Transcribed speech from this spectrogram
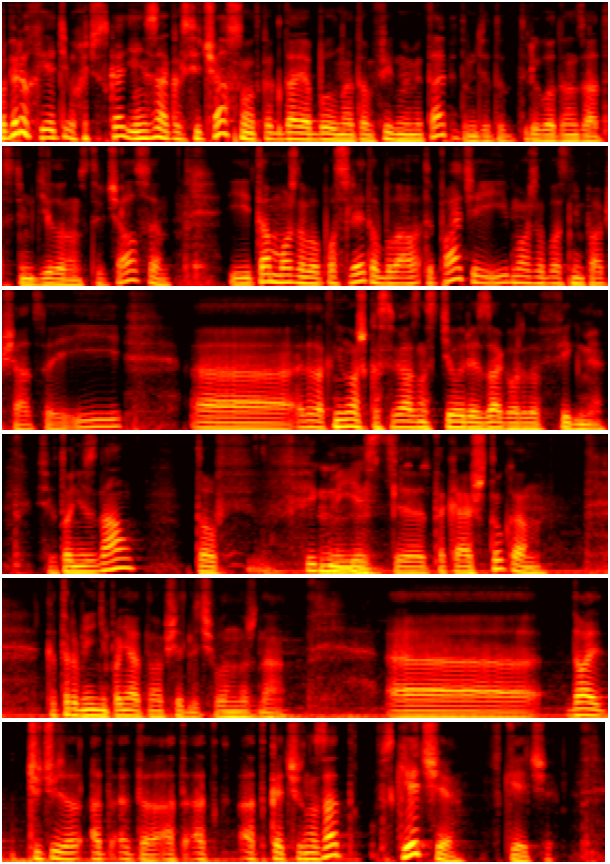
во-первых, я тебе хочу сказать, я не знаю, как сейчас, но вот когда я был на этом фигме метапе, там где-то три года назад, с этим Диланом встречался, и там можно было после этого была автопати, и можно было с ним пообщаться. И э, это так немножко связано с теорией заговора в фигме. Если кто не знал, то в в фигме М. есть э, такая штука, которая мне непонятно вообще для чего она нужна. Э, Давай чуть-чуть от, это, от, от, откачу назад. В скетче, в скетче э,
